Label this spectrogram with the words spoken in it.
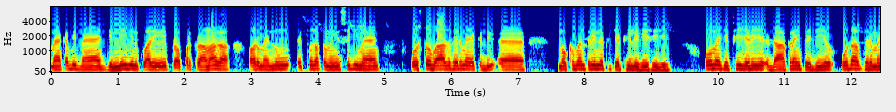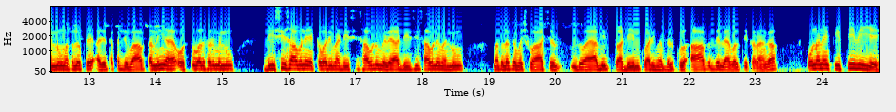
ਮੈਂ ਕਿਹਾ ਵੀ ਮੈਂ ਜਿੰਨੀ ਵੀ ਇਨਕੁਆਰੀ ਹੋਈ ਪ੍ਰੋਪਰ ਕਰਾਵਾਂਗਾ। ਔਰ ਮੈਨੂੰ ਇੱਥੋਂ ਤੱਕ ਉਮੀਦ ਸੀ ਕਿ ਮੈਂ ਉਸ ਤੋਂ ਬਾਅਦ ਫਿਰ ਮੈਂ ਇੱਕ ਡੀ- ਮੁੱਖ ਮੰਤਰੀ ਨੂੰ ਇੱਕ ਚਿੱਠੀ ਲਿਖੀ ਸੀ ਜੀ। ਉਹ ਮੈਂ ਚਿੱਠੀ ਜਿਹੜੀ ਡਾਕ ਰਾਹੀਂ ਭੇਜੀ ਉਹਦਾ ਫਿਰ ਮੈਨੂੰ ਮਤਲਬ ਕਿ ਅਜੇ ਤੱਕ ਜਵਾਬ ਤਾਂ ਨਹੀਂ ਆਇਆ। ਉਸ ਤੋਂ ਬਾਅਦ ਫਿਰ ਮੈਨੂੰ ਡੀਸੀ ਸਾਹਿਬ ਨੇ ਇੱਕ ਵਾਰੀ ਮੈਂ ਡੀਸੀ ਸਾਹਿਬ ਨੂੰ ਮਿਲਿਆ। ਡੀਸੀ ਸਾਹਿਬ ਨੇ ਮੈਨੂੰ ਮਤਲਬ ਕਿ ਵਿਸ਼ਵਾਸ ਦਵਾਇਆ ਵੀ ਤੁਹਾਡੀ ਇਨਕੁਆਇਰੀ ਮੈਂ ਬਿਲਕੁਲ ਆਪ ਦੇ ਲੈਵਲ ਤੇ ਕਰਾਂਗਾ। ਉਹਨਾਂ ਨੇ ਕੀਤੀ ਵੀ ਏ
